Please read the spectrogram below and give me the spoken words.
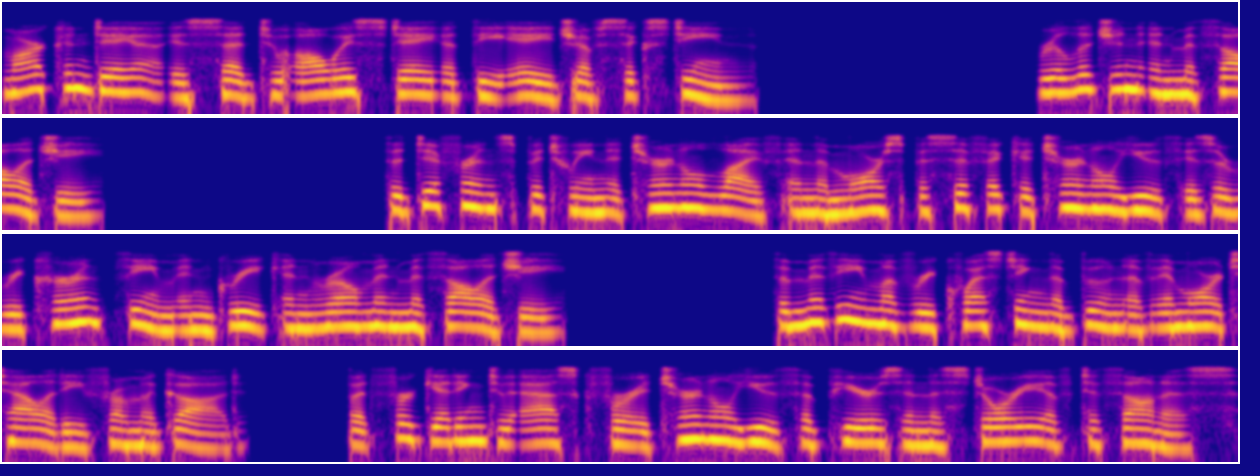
Markandeya is said to always stay at the age of 16. Religion and mythology The difference between eternal life and the more specific eternal youth is a recurrent theme in Greek and Roman mythology. The mytheme of requesting the boon of immortality from a god, but forgetting to ask for eternal youth appears in the story of Tithonus.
